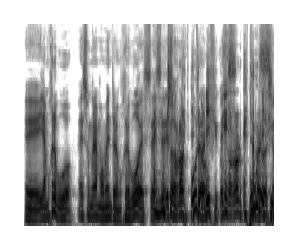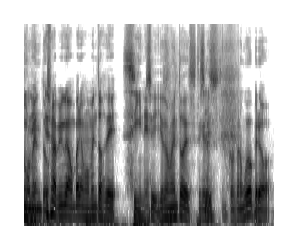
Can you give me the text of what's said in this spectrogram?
eh, y la mujer búho. Es un gran momento. La mujer búho es, es, mucho- es horror es- es puro. Es, Es- horror es puro ese momento. Es una película con varios momentos de cine. Sí, y ese momento es, te Sí. cortar un huevo, pero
